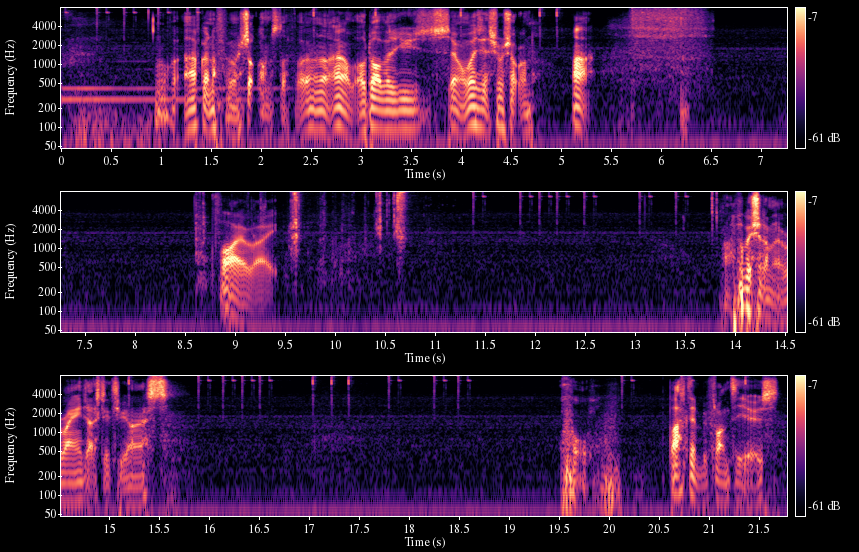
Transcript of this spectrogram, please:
I've got enough for my shotgun stuff. I don't know. I'd rather use. Where's the actual shotgun? Ah. Fire rate. I probably should have in range actually, to be honest. Oh, that's gonna be fun to use.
